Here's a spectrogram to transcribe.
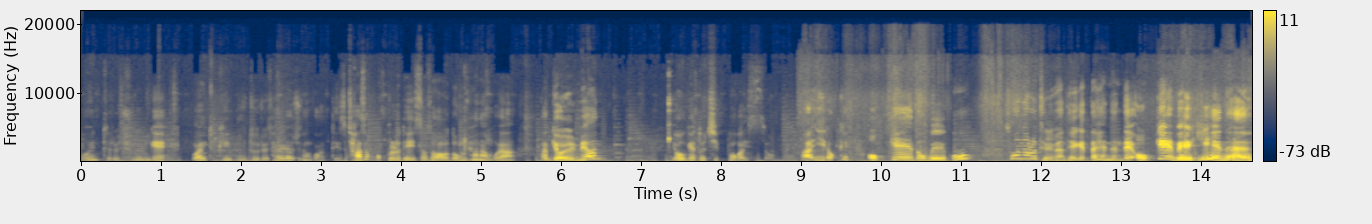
포인트를 주는 게 Y2K 무드를 살려주는 것 같아. 서 자석 버클로 돼 있어서 너무 편한 거야. 딱 열면 여기에 또 지퍼가 있어. 아 이렇게 어깨에도 메고 손으로 들면 되겠다 했는데 어깨에 메기에는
